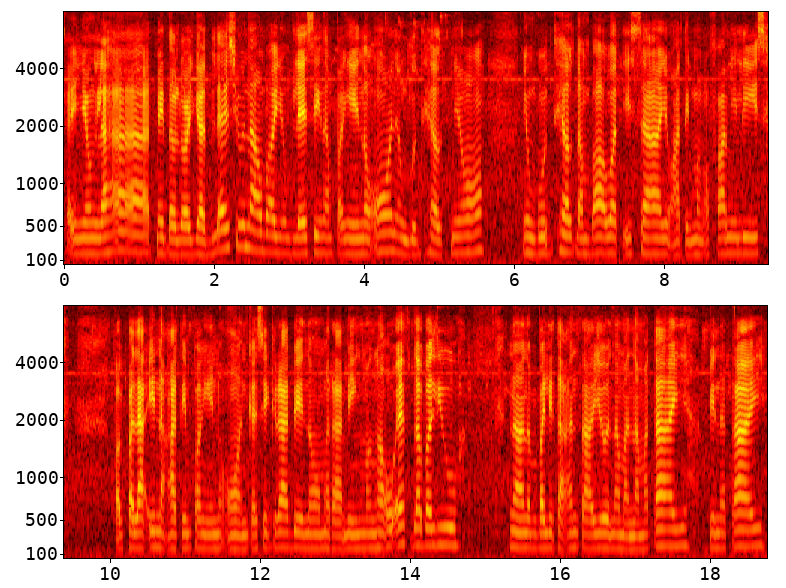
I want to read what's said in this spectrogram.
Sa inyong lahat. May the Lord God bless you. Now ba yung blessing ng Panginoon, yung good health nyo, yung good health ng bawat isa, yung ating mga families pagpalain ng ating Panginoon kasi grabe no maraming mga OFW na nababalitaan tayo naman namatay, pinatay,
